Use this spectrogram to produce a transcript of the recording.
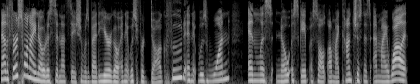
Now, the first one I noticed in that station was about a year ago, and it was for dog food, and it was one endless, no escape assault on my consciousness and my wallet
